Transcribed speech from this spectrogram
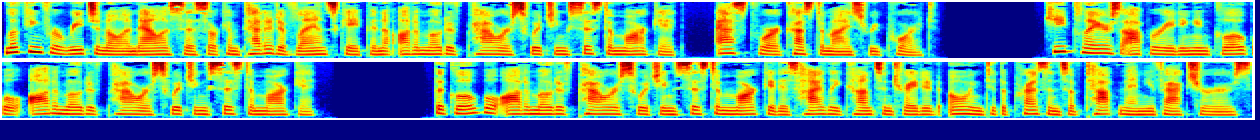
Looking for regional analysis or competitive landscape in automotive power switching system market, ask for a customized report. Key players operating in global automotive power switching system market. The global automotive power switching system market is highly concentrated owing to the presence of top manufacturers.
